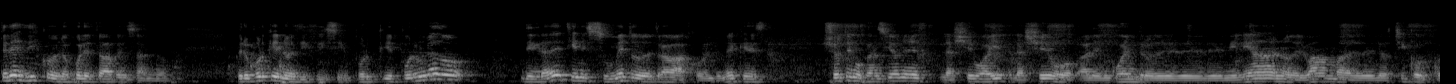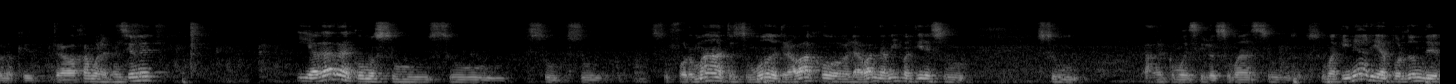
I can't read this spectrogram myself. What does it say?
tres discos en los cuales estaba pensando. Pero ¿por qué no es difícil? Porque por un lado, Degradé tiene su método de trabajo, ¿entendés? Que es, yo tengo canciones, las llevo ahí, las llevo al encuentro de, Emiliano, del Bamba, de los chicos con los que trabajamos las canciones, y agarran como su, su, su, su- su formato, su modo de trabajo, la banda misma tiene su, su a ver cómo decirlo, su, su, su maquinaria por donde,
